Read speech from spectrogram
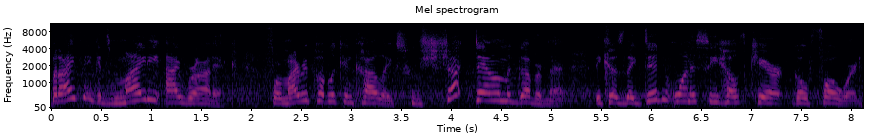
But I think it's mighty ironic for my Republican colleagues who shut down the government because they didn't want to see health care go forward,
